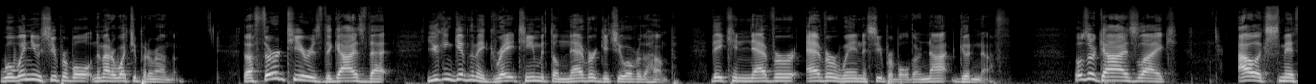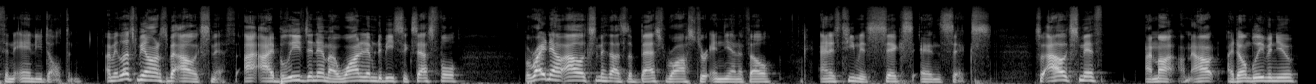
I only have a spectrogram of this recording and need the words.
will win you a Super Bowl no matter what you put around them. The third tier is the guys that you can give them a great team, but they'll never get you over the hump. They can never, ever win a Super Bowl. They're not good enough. Those are guys like Alex Smith and Andy Dalton. I mean, let's be honest about Alex Smith. I, I believed in him, I wanted him to be successful. But right now, Alex Smith has the best roster in the NFL, and his team is six and six. So, Alex Smith, I'm out. I'm out. I don't believe in you.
